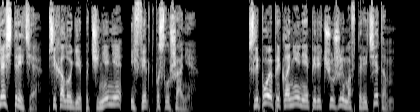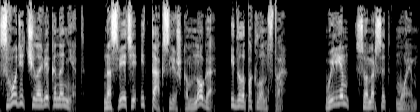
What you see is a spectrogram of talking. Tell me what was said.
Часть третья. Психология подчинения. Эффект послушания. Слепое преклонение перед чужим авторитетом сводит человека на нет. На свете и так слишком много идолопоклонства. Уильям Сомерсет Моэм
